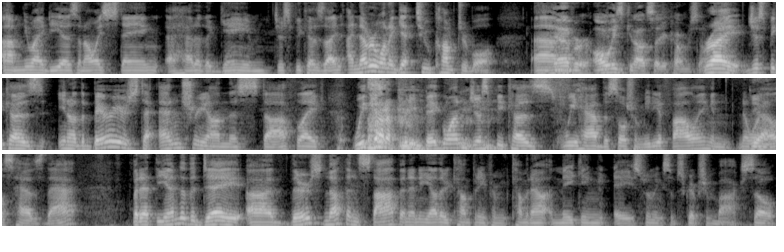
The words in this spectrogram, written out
um, new ideas and always staying ahead of the game just because i, I never want to get too comfortable um, Never. Always get outside your comfort zone. Right, just because you know the barriers to entry on this stuff. Like we've got a pretty big one, just because we have the social media following and no one Yeah. else has that. But at the end of the day, uh, there's nothing stopping any other company from coming out and making a swimming subscription box. So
